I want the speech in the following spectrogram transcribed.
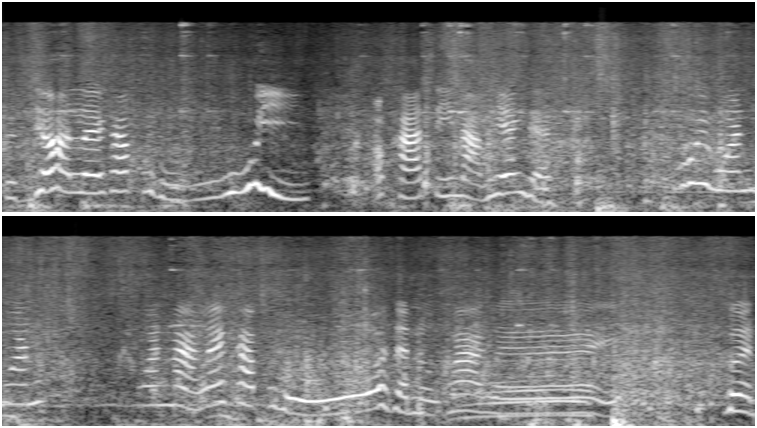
สุดยอดเลยครับโอ้โหยเอาขาตีหนามแห้งเถอะโอ้ยมวนมวนมวนหนักเลยครับโอ้โหสนุกมากเลย เพื่อน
